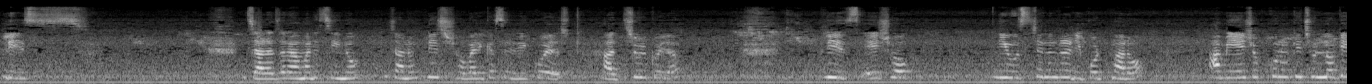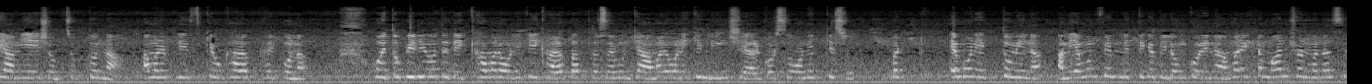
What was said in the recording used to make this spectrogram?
প্লিজ। যারা যারা আমার চিনো, জানো প্লিজ সবার কাছে রিকোয়েস্ট হাত জোর কইরা। প্লিজ এইসব নিউজ চ্যানেলের রিপোর্ট মারো। আমি এইসব কোনো কিছুর লোকেই, আমি এইসব যুক্ত না। আমার প্লিজ কেউ খারাপ ভাইবো না। হয়তো ভিডিওতে দেখে আমার অনেকেই খারাপ ভাবতেছে, এমনকি আমার অনেকে লিঙ্ক শেয়ার করছে, অনেক কিছু। বাট এমন একদমই না। আমি এমন ফ্যামিলির থেকে বিলং করি না। আমার একটা মান সম্মান আছে।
